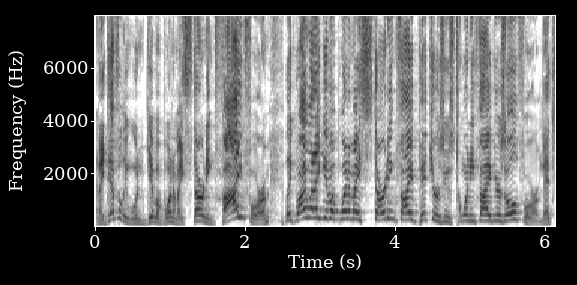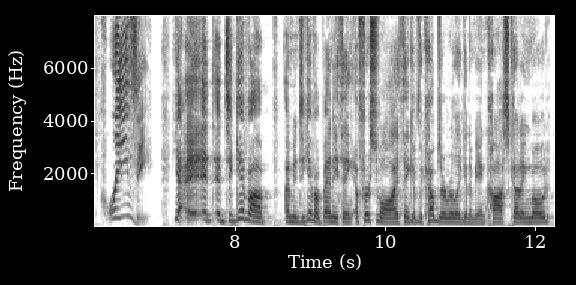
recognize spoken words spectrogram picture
and I definitely wouldn't give up one of my starting five for him. Like, why would I give up one of my starting five pitchers who's 25 years old for him? That's crazy. Yeah, and, and to give up, I mean, to give up anything. First of all, I think if the Cubs are really going to be in cost cutting mode,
